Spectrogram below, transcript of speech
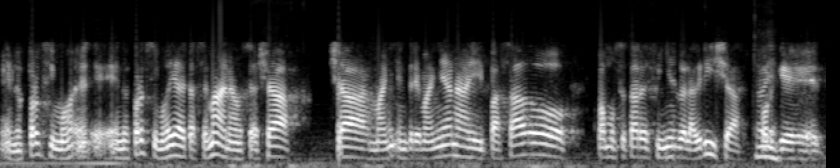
en los próximos eh, en los próximos días de esta semana. O sea, ya ya ma- entre mañana y pasado vamos a estar definiendo la grilla, Está bien. porque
